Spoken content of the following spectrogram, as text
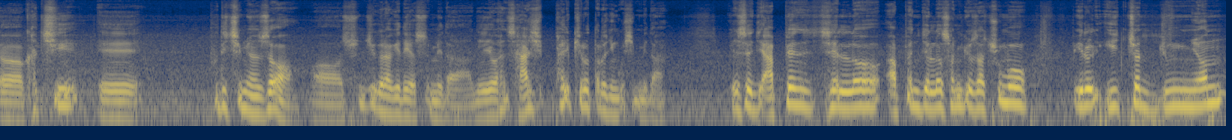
어, 같이 에, 부딪히면서 어, 순직을 하게 되었습니다. 한 48km 떨어진 곳입니다. 그래서 이제 아펜셀러 아펜젤러 선교사 추모 비를 2006년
